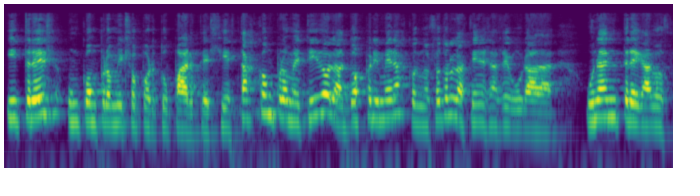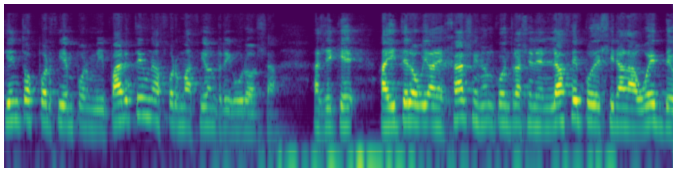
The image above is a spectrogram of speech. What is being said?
Y tres, un compromiso por tu parte. Si estás comprometido, las dos primeras con nosotros las tienes aseguradas. Una entrega 200% por mi parte, una formación rigurosa. Así que ahí te lo voy a dejar. Si no encuentras el enlace, puedes ir a la web de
